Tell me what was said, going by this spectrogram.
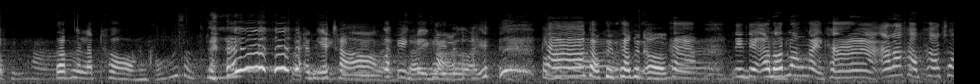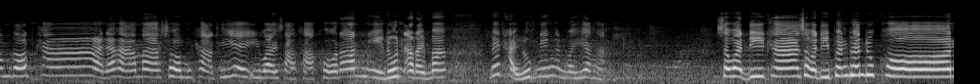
ขอบคุณค่ะรับเงินรับทอง โอ้ยสาธุ อันนี้ชอบเก่งใช่ๆค่ะรวยขอบคุณๆค่ะค่ะขอบคุณค่ะคุณโอค่ะค่ะ เด็กๆเอารถลงหน่อยค่ะเอาละค่ะ พาชมรถค่ะนะคะ มาชมค่ะที่ AEY สาขาโคราชมีรุ่นอะไรบ้าง ได้ถ่ายรูปนิ่งกันไว้ยังอะสวัสดีค่ะ สวัสดีเพื่อนๆทุกคน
